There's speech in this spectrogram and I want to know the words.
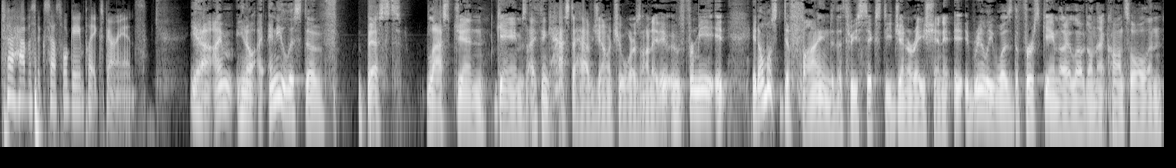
to have a successful gameplay experience. Yeah, I'm, you know, any list of best last gen games I think has to have Geometry Wars on it. It for me it it almost defined the 360 generation. It, it really was the first game that I loved on that console and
